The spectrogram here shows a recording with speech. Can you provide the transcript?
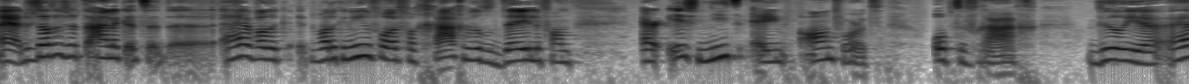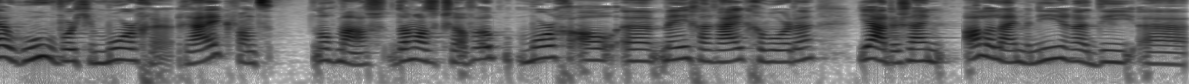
nou ja, dus dat is uiteindelijk het, uh, hè, wat, ik, wat ik in ieder geval even graag wilde delen van er is niet één antwoord op de vraag: wil je, hè, hoe word je morgen rijk? Want nogmaals, dan was ik zelf ook morgen al uh, mega rijk geworden. Ja, er zijn allerlei manieren die, uh,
